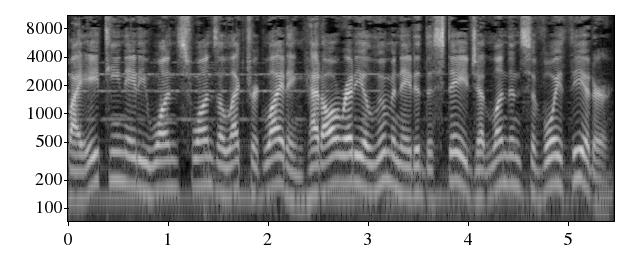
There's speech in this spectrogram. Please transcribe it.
By 1881 Swan's electric lighting had already illuminated the stage at London's Savoy Theatre,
